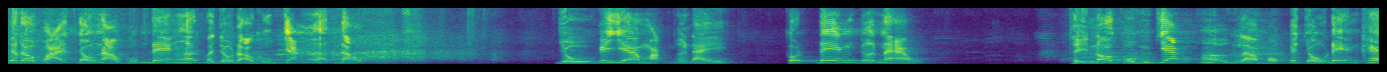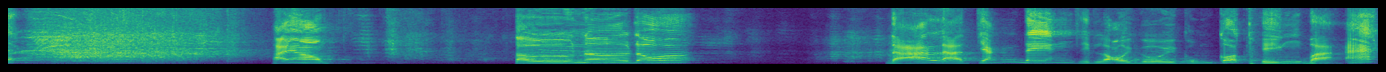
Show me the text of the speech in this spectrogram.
Chứ đâu phải chỗ nào cũng đen hết mà chỗ nào cũng trắng hết đâu. Dù cái da mặt người này có đen cỡ nào thì nó cũng trắng hơn là một cái chỗ đen khác. Phải không? Từ nơi đó đã là trắng đen thì loài người cũng có thiện và ác.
